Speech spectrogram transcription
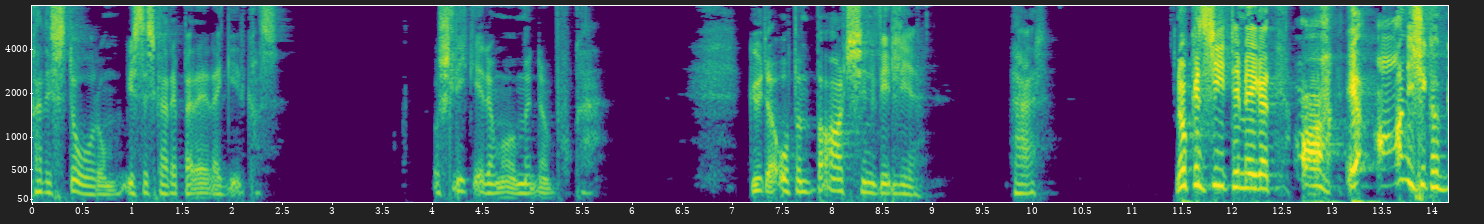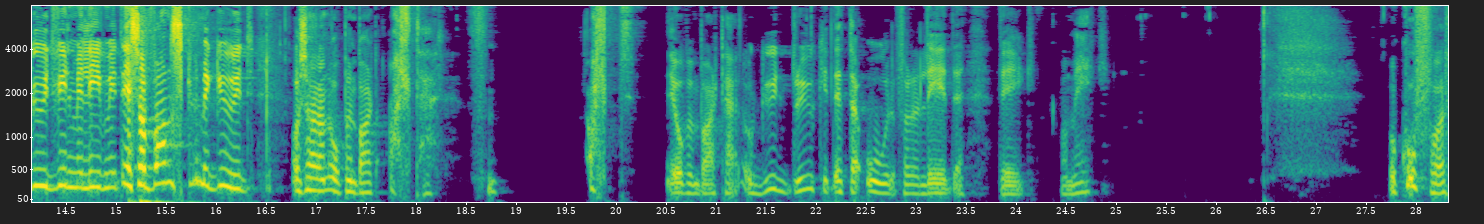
hva det står om hvis jeg skal reparere ei girkasse. Og slik er det med denne boka. Gud har åpenbart sin vilje her. Noen sier til meg at 'Å, jeg aner ikke hva Gud vil med livet mitt.' 'Det er så vanskelig med Gud.' Og så har han åpenbart alt her. Alt er åpenbart her. Og Gud bruker dette ordet for å lede deg og meg. Og hvorfor?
